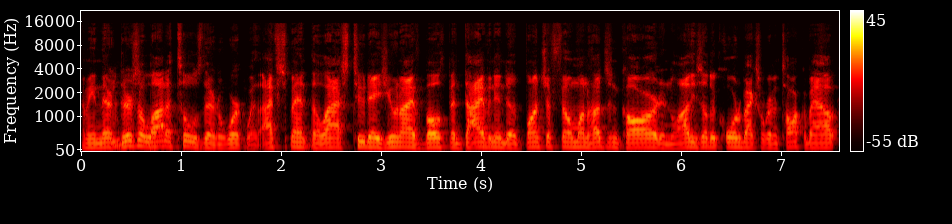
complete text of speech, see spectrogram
I mean, there, mm-hmm. there's a lot of tools there to work with. I've spent the last two days, you and I have both been diving into a bunch of film on Hudson Card and a lot of these other quarterbacks we're going to talk about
